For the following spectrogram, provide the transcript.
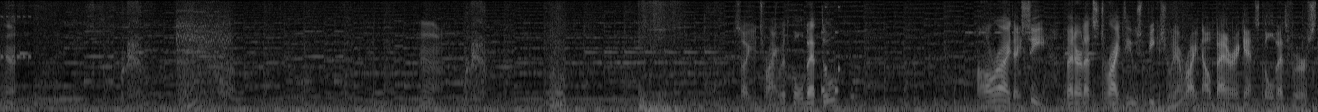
So trying with Golbat too? Alright, I see. Better let's try to use Pikachu then right now better against Golbat first.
